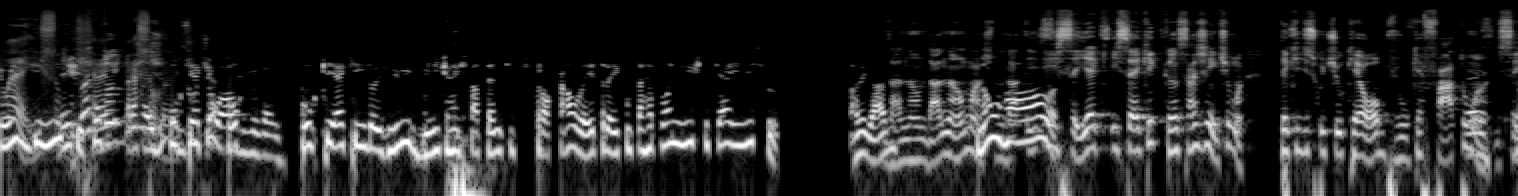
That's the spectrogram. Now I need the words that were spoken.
Não é isso, 2020? bicho, é é doido. impressionante. Por que, é que, óbvio, velho. por que é que em 2020 a gente tá tendo que trocar a letra aí com terraplanista? Que é isso? Tá ligado? Dá não, dá não, macho. Não Não dá. rola. Isso aí, é, isso aí é que cansa a gente, mano. Tem que discutir o que é óbvio, o que é fato, É. mano. Isso aí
